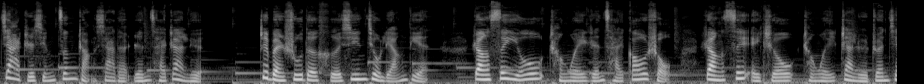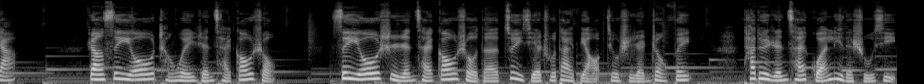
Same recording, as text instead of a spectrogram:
价值型增长下的人才战略》。这本书的核心就两点。让 CEO 成为人才高手，让 CHO 成为战略专家，让 CEO 成为人才高手。CEO 是人才高手的最杰出代表，就是任正非。他对人才管理的熟悉，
